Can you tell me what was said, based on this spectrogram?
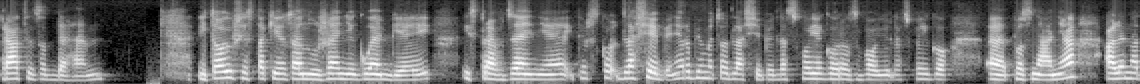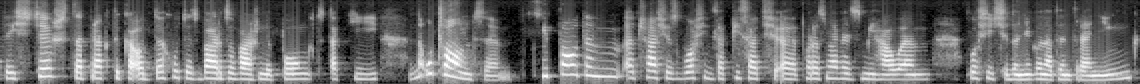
pracy z oddechem. I to już jest takie zanurzenie głębiej i sprawdzenie, i też dla siebie. Nie robimy to dla siebie, dla swojego rozwoju, dla swojego e, poznania, ale na tej ścieżce praktyka oddechu to jest bardzo ważny punkt, taki no, uczący. I potem e, trzeba się zgłosić, zapisać, e, porozmawiać z Michałem, zgłosić się do niego na ten trening.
